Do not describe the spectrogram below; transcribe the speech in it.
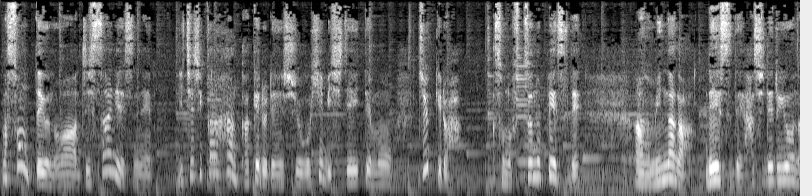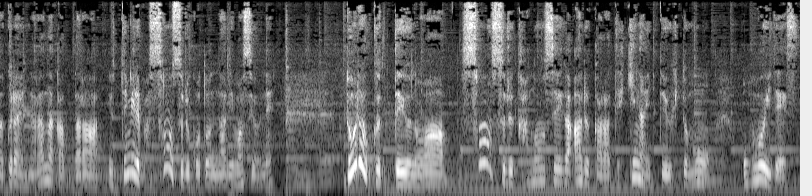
まあ、損っていうのは実際にですね1時間半かける練習を日々していても1 0キロその普通のペースであのみんながレースで走れるようなぐらいにならなかったら言ってみれば損することになりますよね。努力っていうのは損する可能性があるからできないっていう人も多いです。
